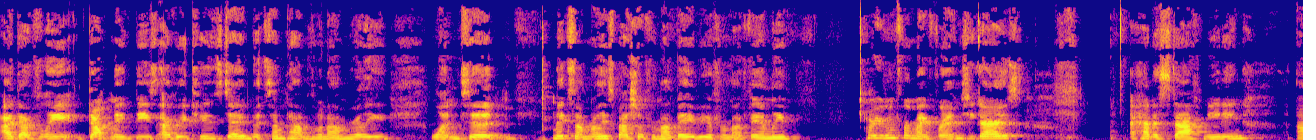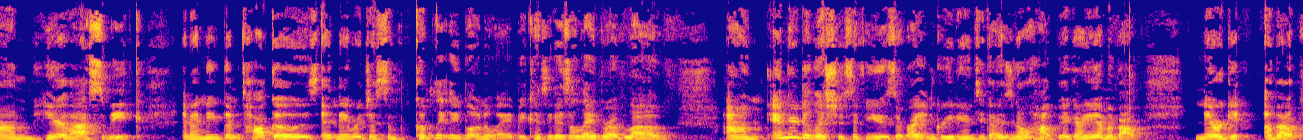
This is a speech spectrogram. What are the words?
I definitely don't make these every Tuesday, but sometimes when I'm really wanting to make something really special for my baby or for my family, or even for my friends, you guys, I had a staff meeting um, here last week and I made them tacos and they were just completely blown away because it is a labor of love. Um, and they're delicious if you use the right ingredients. You guys know how big I am about about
